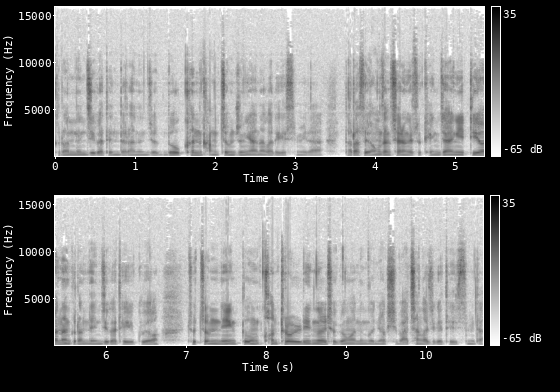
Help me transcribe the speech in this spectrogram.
그런 렌즈가 된다라는 점도 큰 강점 중에 하나가 되겠습니다. 따라서 영상 촬영에서 굉장히 뛰어난 그런 렌즈가 되겠고요. 초점 링 또는 컨트롤 링을 적용하는 건 역시 마찬가지가 되겠습니다.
